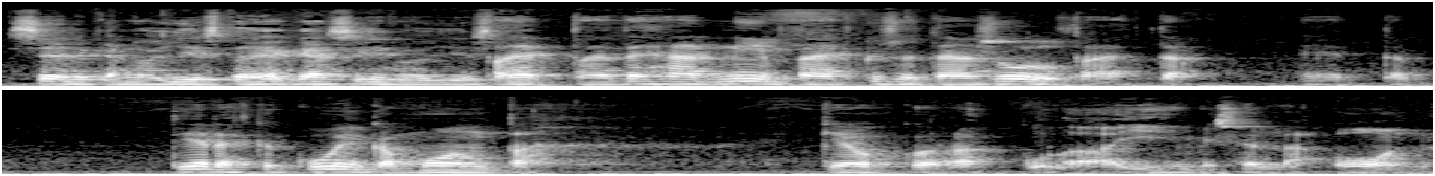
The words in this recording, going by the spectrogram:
selkänojista ja käsinojista. Tai, tai tehdään niin päin, että kysytään sulta, että, että tiedätkö kuinka monta keuhkorakkulaa ihmisellä on?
